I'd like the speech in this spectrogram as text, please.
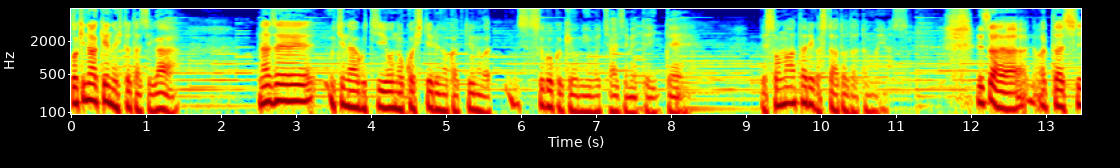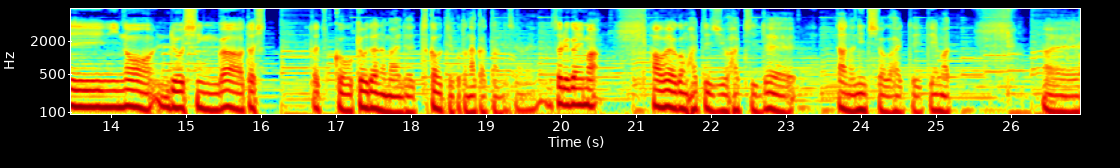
沖縄県の人たちがなぜ内縄口を残しているのかっていうのがすごく興味を持ち始めていてでその辺りがスタートだと思います。実は私の両親が私たちこう兄弟の前で使うということなかったんですよね。それが今母親がも88であの認知症が入っていて今、え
